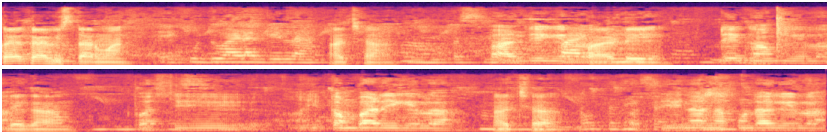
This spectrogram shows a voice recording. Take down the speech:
કયા કયા વિસ્તારમાં? એક ઉદવાડા ગયેલા અચ્છા. પારડી ગેલા. પારડી. દેગામ ગયેલા બેગામ. પછી અહીં તંબાડી ગયેલા અચ્છા. પછી નાના કુંડા ગયેલા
